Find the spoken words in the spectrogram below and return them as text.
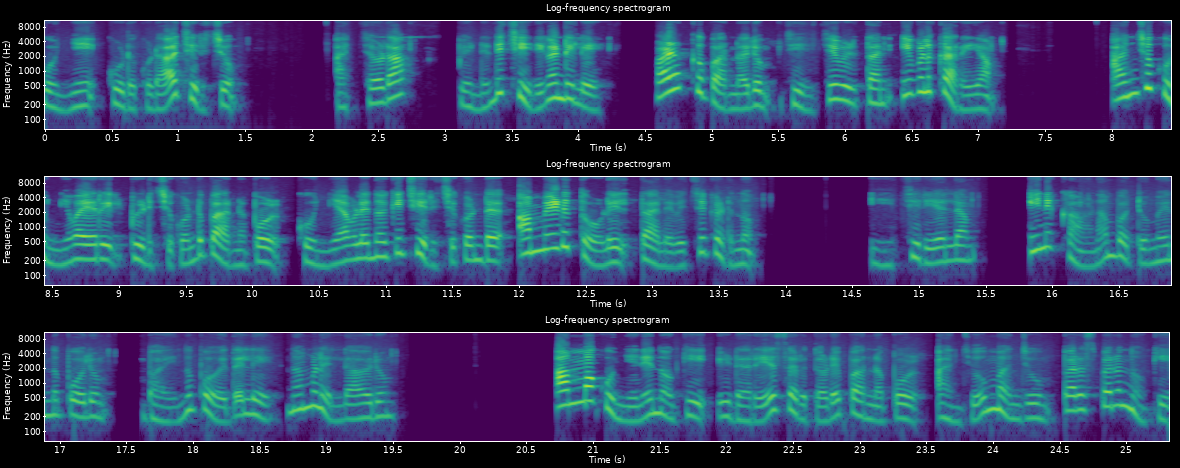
കുഞ്ഞി കുടുകുടാ ചിരിച്ചു. അച്ചോടാ പെണ്ണിന്റെ ചിരി കണ്ടില്ലേ? വഴക്ക് പറഞ്ഞാലും ചിരിച്ചു വീഴ്ത്താൻ ഇവൾക്കറിയാം. അഞ്ചു കുഞ്ഞു വയറിൽ പിടിച്ചുകൊണ്ട് പറഞ്ഞപ്പോൾ കുഞ്ഞി അവളെ നോക്കി ചിരിച്ചുകൊണ്ട് അമ്മയുടെ തോളിൽ തലവെച്ച് കിടന്നു. ഈ ചിരിയെല്ലാം ഇനി കാണാൻ പറ്റുമോ എന്ന് പോലും ഭയന്നു പോയതല്ലേ നമ്മൾ എല്ലാവരും അമ്മ കുഞ്ഞിനെ നോക്കി ഇടറിയ സ്വരത്തോടെ പറഞ്ഞപ്പോൾ അഞ്ജുവും മഞ്ജുവും പരസ്പരം നോക്കി.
